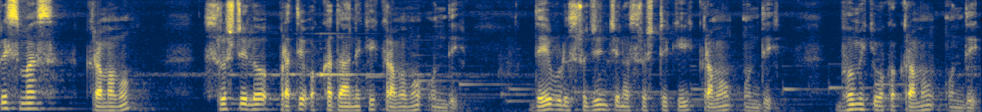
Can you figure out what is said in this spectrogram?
క్రిస్మస్ క్రమము సృష్టిలో ప్రతి ఒక్కదానికి క్రమము ఉంది. దేవుడు సృజించిన సృష్టికి క్రమం ఉంది. భూమికి ఒక క్రమం ఉంది.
